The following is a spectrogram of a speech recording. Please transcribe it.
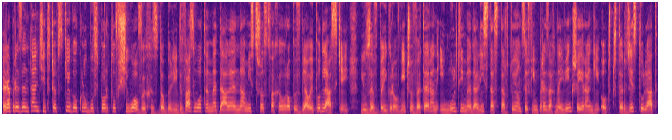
Reprezentanci Tczewskiego Klubu Sportów Siłowych zdobyli dwa złote medale na Mistrzostwach Europy w Białej Podlaskiej. Józef Bejgrowicz, weteran i multimedalista startujący w imprezach największej rangi od 40 lat,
